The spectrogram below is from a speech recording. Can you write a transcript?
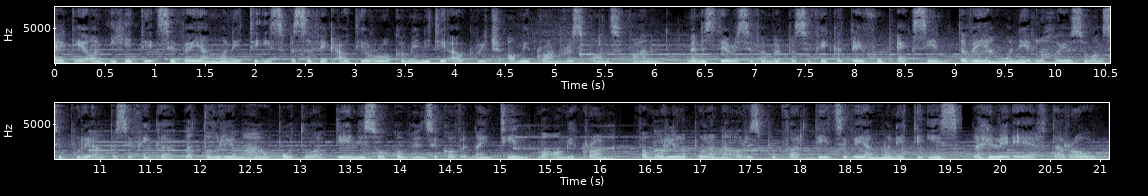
Ek e on ihiti se veyang moniti i Specific Aotearoa Community Outreach Omicron Response Fund. Ministeri se Famir Pasifika te fup exin te veyang moni la hoyo sawang se puri ang Pasifika la toria mahau potua tieni so kom hun se COVID-19 ma Omicron. Famuri la pula na oris puk far te se veyang moniti is la hele EF ta road.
